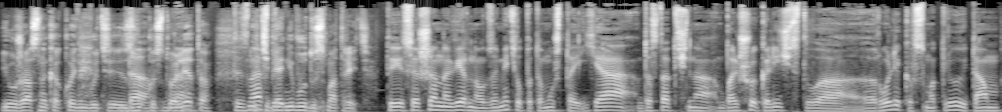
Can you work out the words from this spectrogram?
и ужасный какой-нибудь звук да, из туалета, да. ты знаешь, и тебя ты, не буду смотреть. Ты совершенно верно вот заметил, потому что я достаточно большое количество роликов смотрю, и там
